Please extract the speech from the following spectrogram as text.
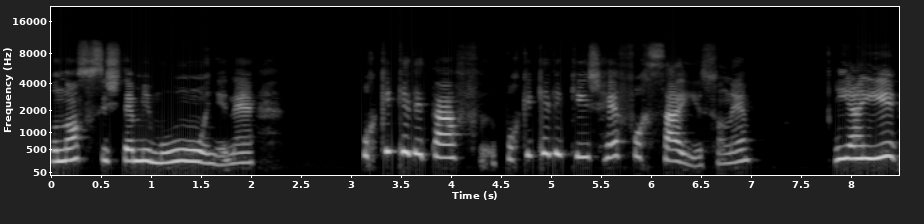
O nosso sistema imune, né? Por que, que ele tá, por que, que ele quis reforçar isso, né? E aí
